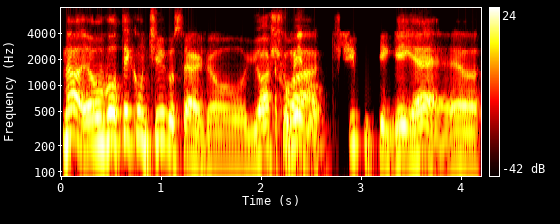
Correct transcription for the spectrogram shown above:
Não, eu voltei contigo, Sérgio. O Joshua Chip Peguei, é, é.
